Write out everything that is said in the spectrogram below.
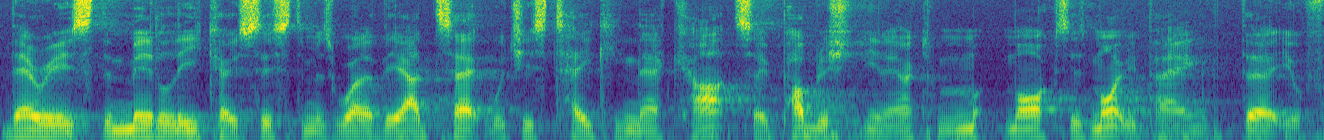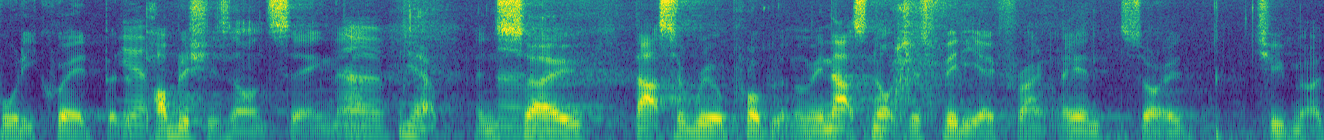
there is the middle ecosystem as well of the ad tech, which is taking their cut. So publish, you know, marketers might be paying 30 or 40 quid, but Yep. the publishers aren't seeing that. No. Yep. And No. so that's a real problem. I mean, that's not just video, frankly. And sorry, Tube, Mo-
